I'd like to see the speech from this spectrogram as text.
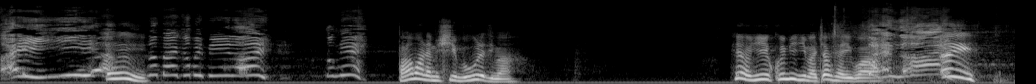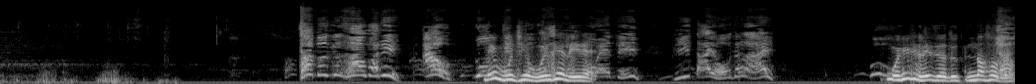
ไอ้เหี้ย เอ้ย แล้วแม่งก็ไม่มีเลย ตรงนี้ ဘာမှလည်းမရှိဘူးတဲ့ဒီမှာဟဲ့ရေကွင်းပြင်းကြီးမှာကြောက်စရာကြီးကွာ แม่งเอ้ အေး ยถ้ามึงก็เข้ามาดิเอ้าดวง မင်းဝင်ချင်ဝင်ခဲ့လေတဲ့ เวสีผีตายโหงทั้งหลาย ဝင်ခလေးဆိုတော့ तू နောက်ဆော့တယ်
